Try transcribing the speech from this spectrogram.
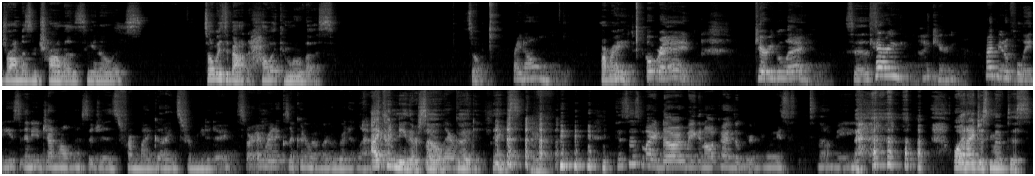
dramas and traumas, you know, it's, it's always about how it can move us. So. Right on. All right. All right. Carrie Goulet says, Carrie. Hi, Carrie. Hi, beautiful ladies. Any general messages from my guides for me today? Sorry, I read it because I couldn't remember who read it last. I couldn't either, so oh, good. Thanks. this is my dog making all kinds of weird noise. It's not me. well, and I just moved this.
